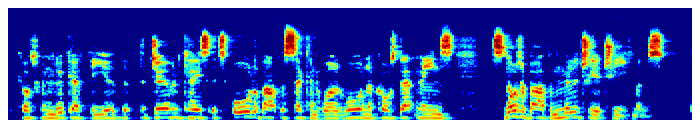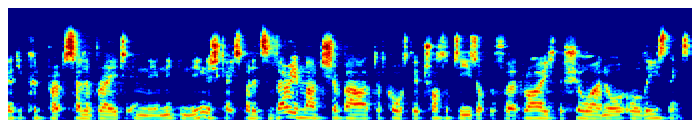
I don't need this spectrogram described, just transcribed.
because when you look at the, uh, the, the German case, it's all about the Second World War, and of course that means it's not about the military achievements that you could perhaps celebrate in the, in the, in the English case, but it's very much about, of course, the atrocities of the Third Reich, the Shoah, and all, all these things.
